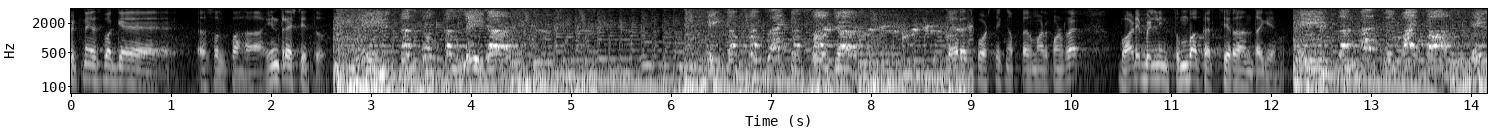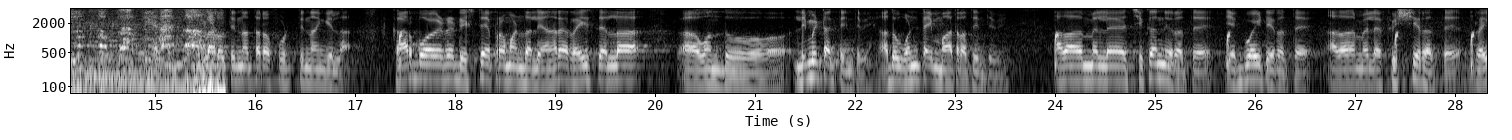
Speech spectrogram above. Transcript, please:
ಫಿಟ್ನೆಸ್ ಬಗ್ಗೆ ಸ್ವಲ್ಪ ಇಂಟ್ರೆಸ್ಟ್ ಇತ್ತು. ಬೇರೆ ಸ್ಪೋರ್ಟ್ಸಿಗೆ ಕಂಪೇರ್ ಮಾಡಿಕೊಂಡ್ರೆ ಬಾಡಿ ಬಿಲ್ಡಿಂಗ್ ತುಂಬ ಖರ್ಚಿರೋ ಅಂತ ಗೇಮ್. ಎಲ್ಲರೂ ತಿನ್ನೋ ಥರ ಫುಡ್ ತಿನ್ನಂಗಿಲ್ಲ ಕಾರ್ಬೋಹೈಡ್ರೇಟ್ ಎಷ್ಟೇ ಪ್ರಮಾಣದಲ್ಲಿ ಅಂದರೆ ರೈಸ್ ಎಲ್ಲ ಒಂದು ಲಿಮಿಟಾಗಿ ತಿಂತೀವಿ ಅದು ಒನ್ ಟೈಮ್ ಮಾತ್ರ ತಿಂತೀವಿ ಅದಾದಮೇಲೆ ಚಿಕನ್ ಇರುತ್ತೆ ಎಗ್ ವೈಟ್ ಇರುತ್ತೆ, ಅದಾದಮೇಲೆ ಫಿಶ್ ಇರುತ್ತೆ ಡ್ರೈ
